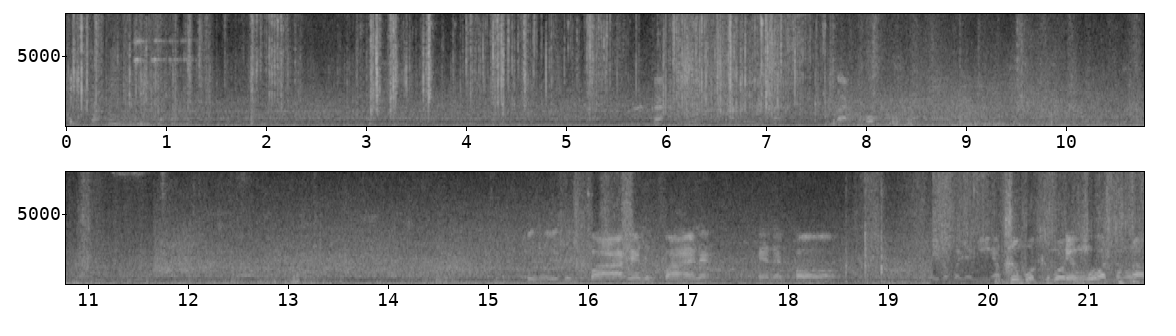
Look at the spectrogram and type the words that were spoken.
ปิดก่อนก็ก่อนคุกโอ้ยหนึ่งฝาแค่หนึ่งฝานะ แค่นั้นพอใส่ลงไปอย่างนี้ครับ เครื่องบดเครื่องบดเครื่องนวดของเรา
